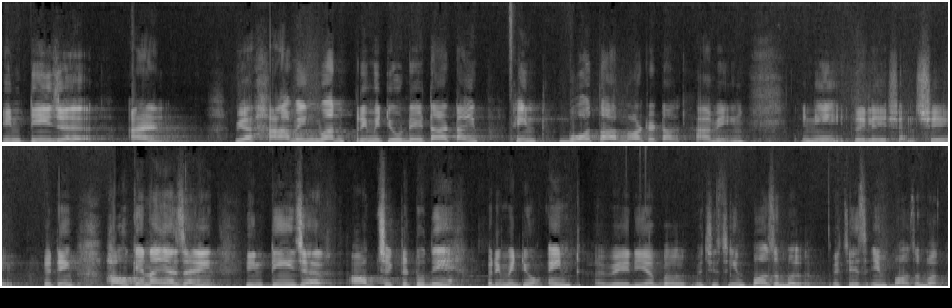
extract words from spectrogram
integer and we are having one primitive data type int. Both are not at all having any relationship. Getting how can i assign integer object to the primitive int variable which is impossible which is impossible?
